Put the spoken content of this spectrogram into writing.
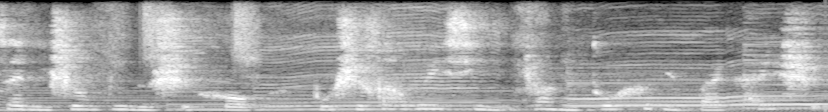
在你生病的时候，不是发微信让你多喝点白开水，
